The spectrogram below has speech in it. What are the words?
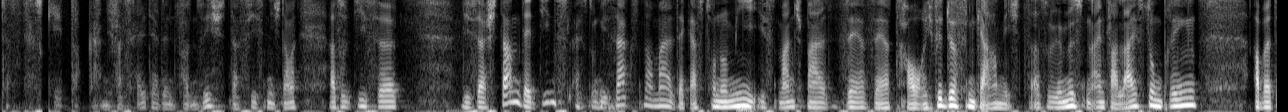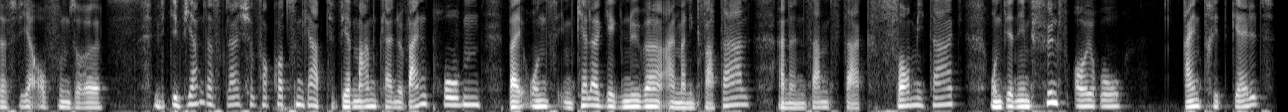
das, das geht doch gar nicht. Was hält er denn von sich? Das ist nicht normal. Also diese, dieser Stand der Dienstleistung, ich sag's nochmal, der Gastronomie ist manchmal sehr, sehr traurig. Wir dürfen gar nichts. Also wir müssen einfach Leistung bringen, aber dass wir auf unsere, wir haben das gleiche vor kurzem gehabt. Wir machen kleine Weinproben bei uns im Keller gegenüber, einmal im Quartal, an einem Samstagvormittag und wir nehmen fünf Euro Eintrittgeld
